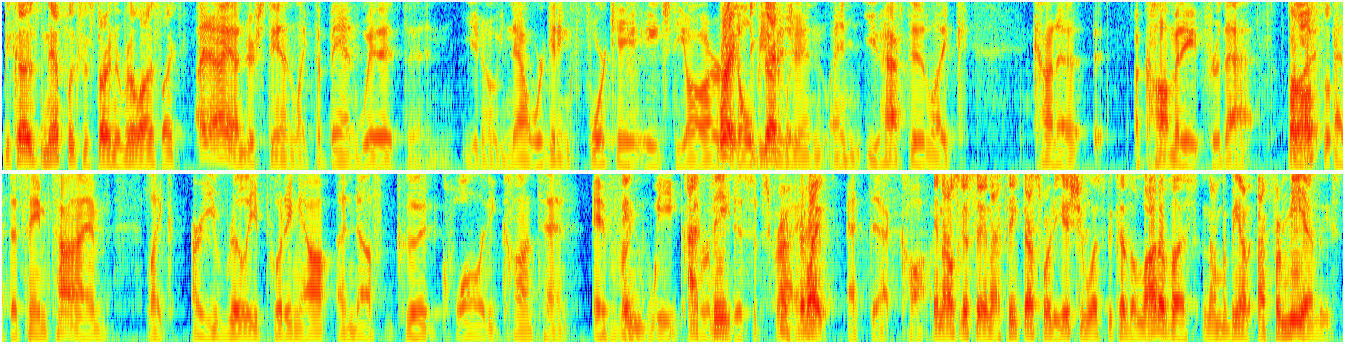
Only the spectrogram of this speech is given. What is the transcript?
because Netflix is starting to realize like I, I understand like the bandwidth and you know now we're getting 4K HDR Right, Dolby exactly. Vision and you have to like kind of accommodate for that. But But, also- at the same time, like, are you really putting out enough good quality content every And week I for think- me to subscribe Right. at that cost? And I was gonna say, and I think that's where the issue was because a lot of us, and I'm gonna be honest, uh, for me at least,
